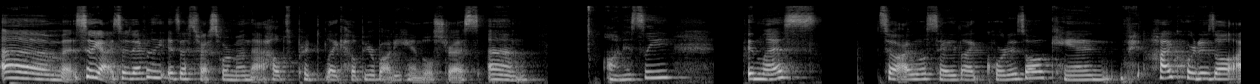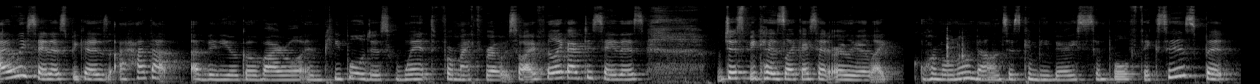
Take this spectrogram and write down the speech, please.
Um, so yeah, so definitely it's a stress hormone that helps like help your body handle stress. Um, honestly, unless so I will say like cortisol can high cortisol. I only say this because I had that a video go viral and people just went for my throat. So I feel like I have to say this just because like I said earlier like hormonal imbalances can be very simple fixes, but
